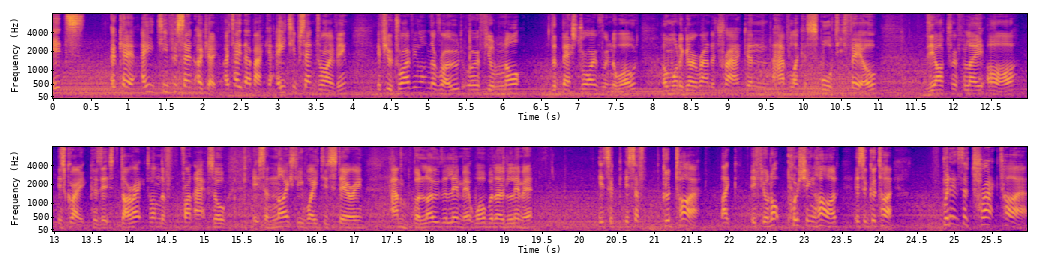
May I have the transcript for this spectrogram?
It's okay, 80%, okay, I take that back. At 80% driving, if you're driving on the road or if you're not the best driver in the world and want to go around a track and have like a sporty feel, the R888R is great because it's direct on the front axle, it's a nicely weighted steering, and below the limit, well below the limit, it's a it's a good tire. Like if you're not pushing hard, it's a good tire. But it's a track tire.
